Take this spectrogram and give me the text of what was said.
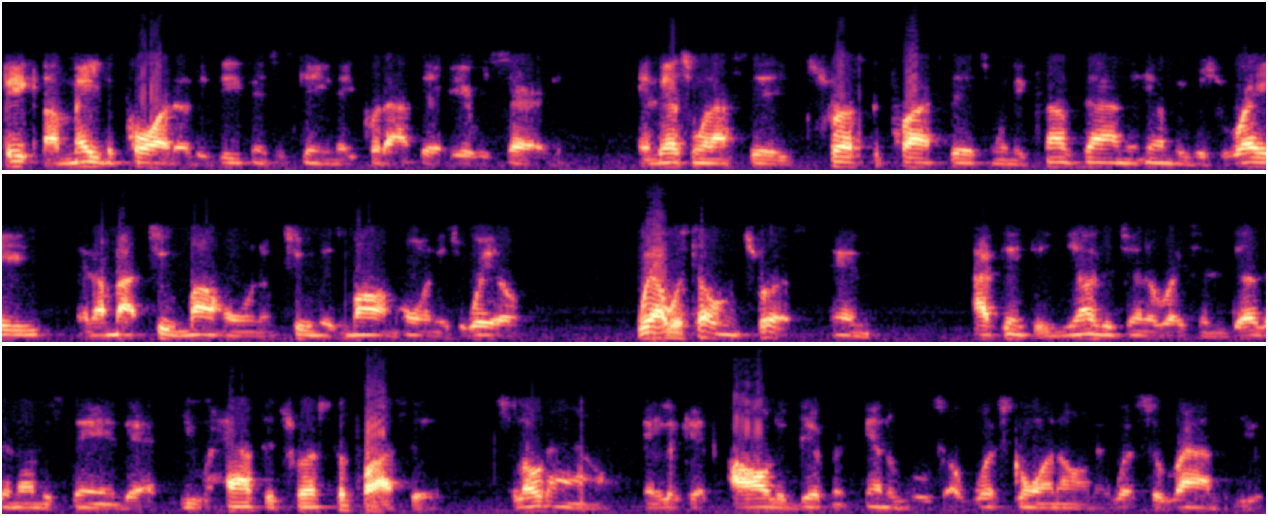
big a major part of the defensive scheme they put out there every Saturday. And that's when I said, trust the process. When it comes down to him, he was raised, and I'm not tooting my horn, I'm tooting his mom horn as well. We always told him trust. And I think the younger generation doesn't understand that you have to trust the process, slow down, and look at all the different intervals of what's going on and what's surrounding you.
